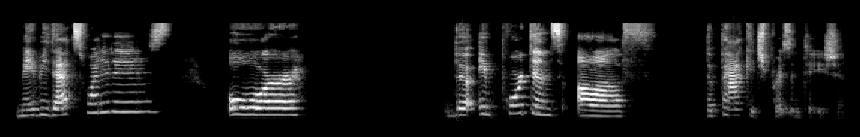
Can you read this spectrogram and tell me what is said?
Maybe that's what it is. Or the importance of the package presentation.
